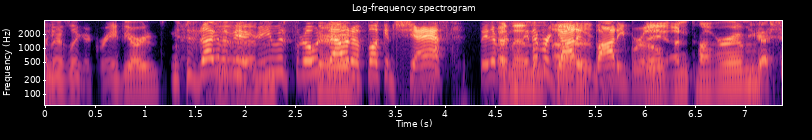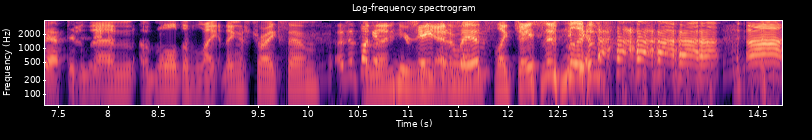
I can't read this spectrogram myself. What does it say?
And there's like a graveyard. There's not gonna be. A, he Um, was thrown they're- down a fucking shaft. They never. And they never got his uh, body, bro. They uncover him. You got shafted. and then a bolt of lightning strikes him. And then and fucking then he Jason lives. like Jason lives. uh,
